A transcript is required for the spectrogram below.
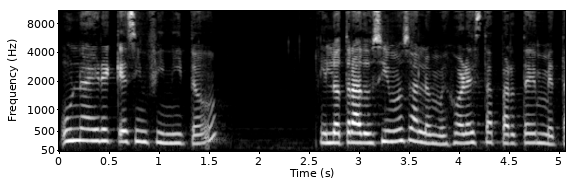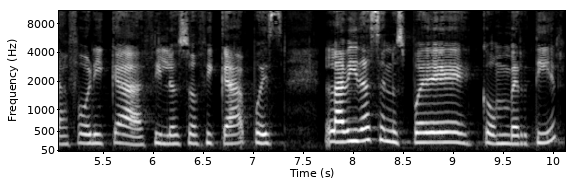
un aire que es infinito y lo traducimos a lo mejor a esta parte metafórica, filosófica, pues la vida se nos puede convertir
